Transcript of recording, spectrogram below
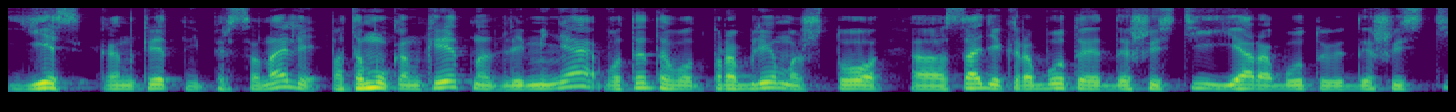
есть конкретные персонали, потому конкретно для меня вот эта вот проблема, что э, садик работает до 6, я работаю до 6,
